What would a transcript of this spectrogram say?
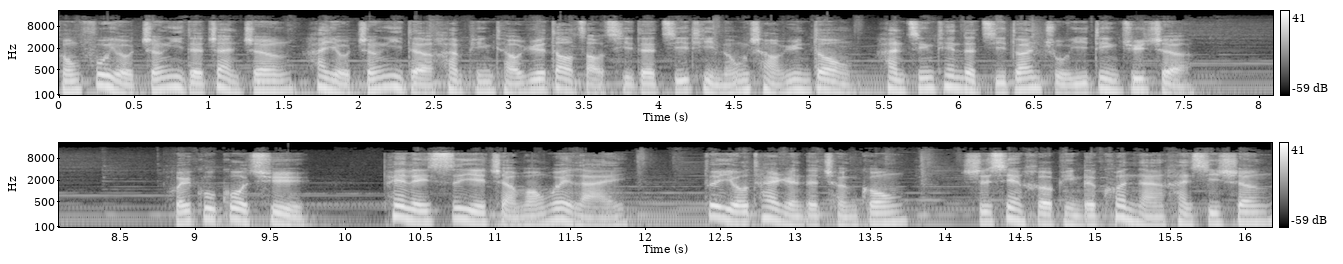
从富有争议的战争和有争议的和平条约，到早期的集体农场运动和今天的极端主义定居者，回顾过去，佩雷斯也展望未来，对犹太人的成功、实现和平的困难和牺牲，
